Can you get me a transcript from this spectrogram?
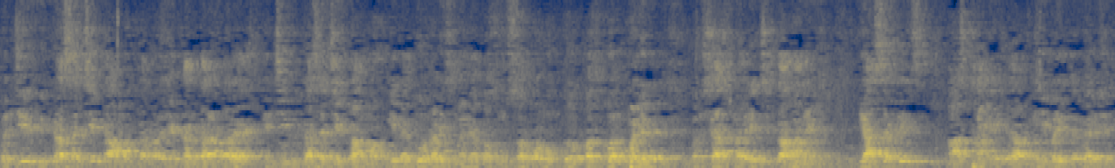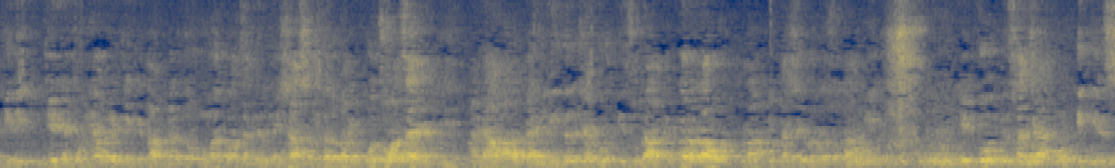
पण जे विकासाचे कामं करणारे जे कंत्राटदार आहेत त्यांची विकासाचे कामं गेल्या दोन अडीच महिन्यापासून सफळ जवळपास बंद पडले पण शासनाला याची कामं नाही. यासाठीच आज ठाणे इथं आपण ही बैठक आयोजित केली जेणेकरून या बैठकीत आपल्याला जो महत्त्वाचा निर्णय शासन दरबारी पोहोचवायचा आहे आणि आम्हाला काही लिगलच्या गोष्टी सुद्धा आम्ही करत आहोत ग्राम विकास सेवेला सुद्धा आम्ही एक दोन दिवसाच्या मोठी केस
